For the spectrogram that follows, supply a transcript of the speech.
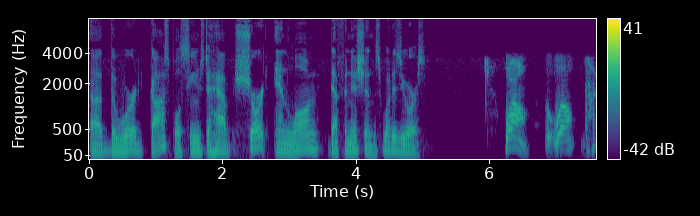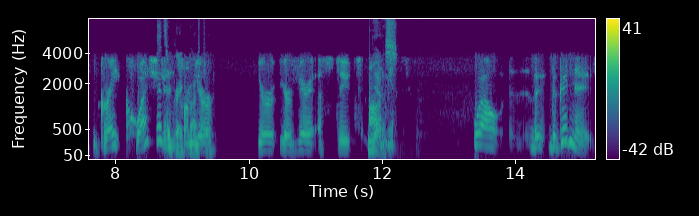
uh, the word gospel seems to have short and long definitions. What is yours? Well, well, great question great from question. your your your very astute audience. Yes. Well, the the good news.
